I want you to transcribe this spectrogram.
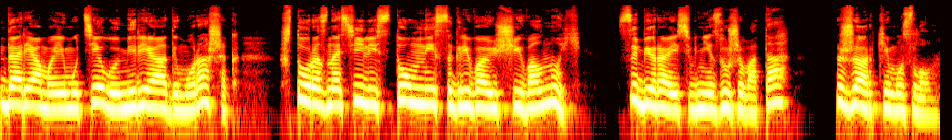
даря моему телу мириады мурашек, что разносились томной согревающей волной, собираясь внизу живота жарким узлом.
